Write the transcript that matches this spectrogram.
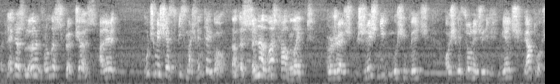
But let us learn from the scriptures ale uczmy się z Pisma Świętego, that the sinner must have light że grzesznik musi być oświecony, czyli mieć światłość.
